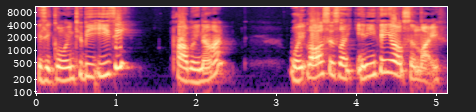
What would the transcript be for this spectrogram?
Is it going to be easy? Probably not. Weight loss is like anything else in life.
